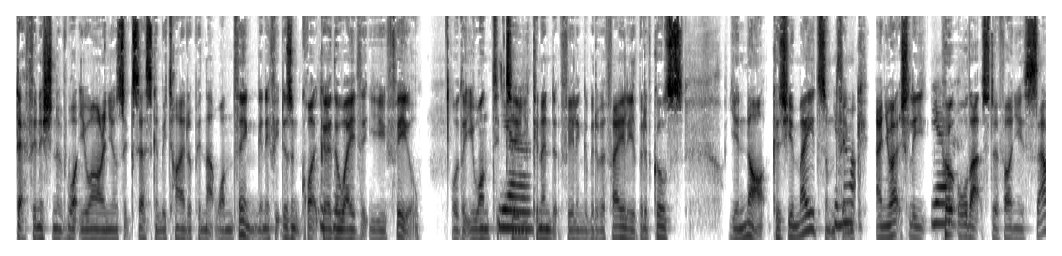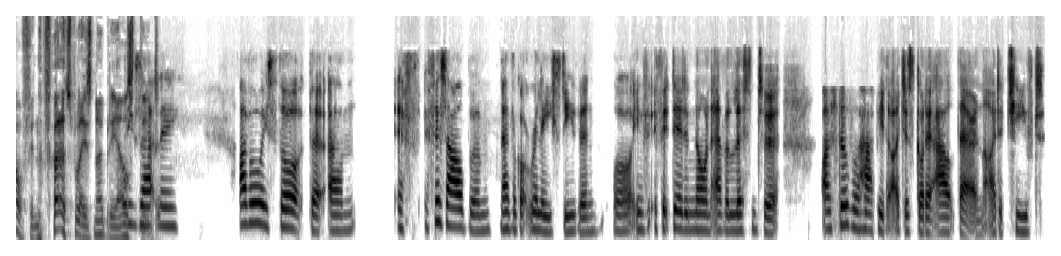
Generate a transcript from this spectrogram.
definition of what you are and your success can be tied up in that one thing. And if it doesn't quite go the way that you feel or that you want it to, you can end up feeling a bit of a failure. But of course, you're not because you made something and you actually Yeah. put all that stuff on yourself in the first place. Nobody else did. exactly. I've always thought that um, if if this album never got released, even or if if it did and no one ever listened to it, I still feel happy that I just got it out there and that I'd achieved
